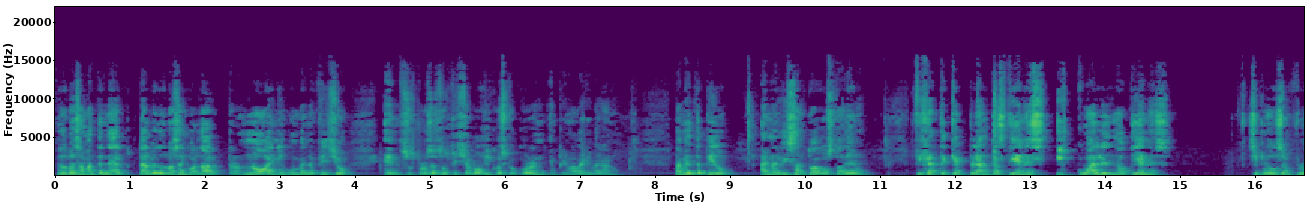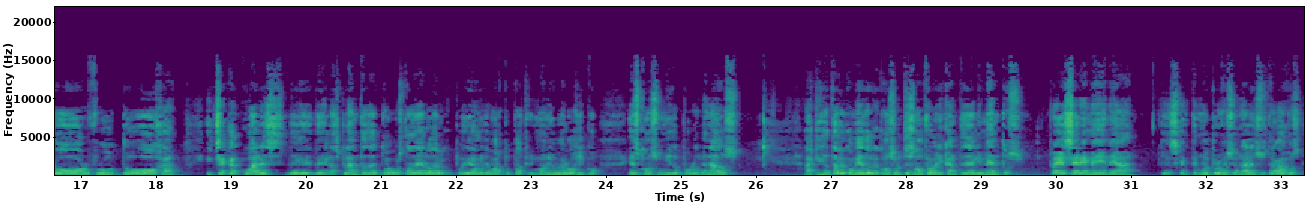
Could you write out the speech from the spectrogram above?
Los vas a mantener, tal vez los vas a engordar, pero no hay ningún beneficio en sus procesos fisiológicos que ocurren en primavera y verano. También te pido, analiza tu agostadero Fíjate qué plantas tienes y cuáles no tienes. Si producen flor, fruto, hoja, y checa cuáles de, las plantas de tu agostadero, de lo que podríamos llamar tu patrimonio biológico, es consumido por los venados. Aquí yo te recomiendo que consultes a un fabricante de alimentos, puede ser MNA, que es gente muy profesional en sus trabajos.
